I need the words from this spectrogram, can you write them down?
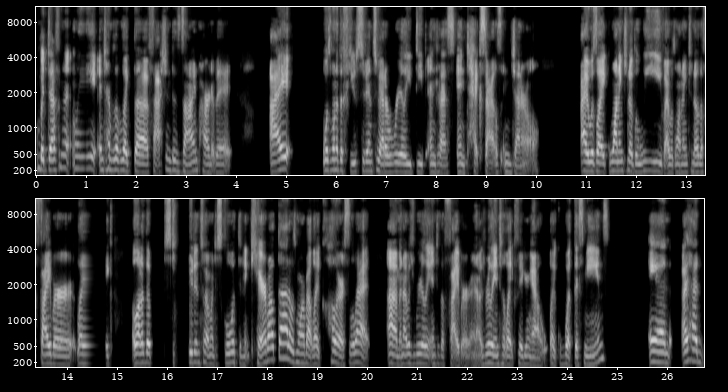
But definitely in terms of like the fashion design part of it, I was one of the few students who had a really deep interest in textiles in general. I was like wanting to know the weave. I was wanting to know the fiber. Like, a lot of the students who I went to school with didn't care about that. It was more about like color, silhouette. Um, and I was really into the fiber and I was really into like figuring out like what this means. And I had,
